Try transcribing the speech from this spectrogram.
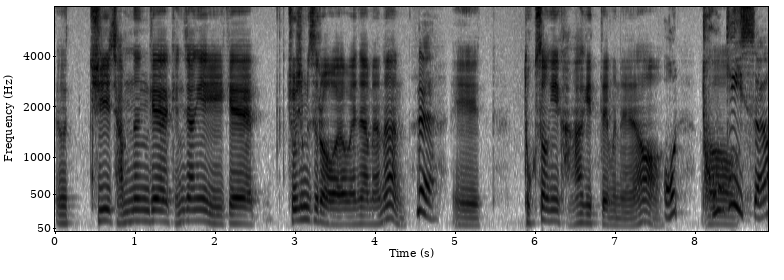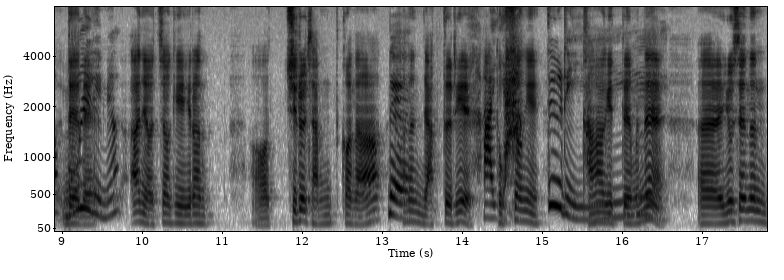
그쥐 잡는 게 굉장히 이게 조심스러워요. 왜냐면은 네. 이 독성이 강하기 때문에요. 어, 독이 어, 있어요? 네네. 물리면? 아니요, 저기 이런 어, 쥐를 잡거나 네. 하는 약들이 아, 독성이 약들이. 강하기 때문에 에, 요새는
